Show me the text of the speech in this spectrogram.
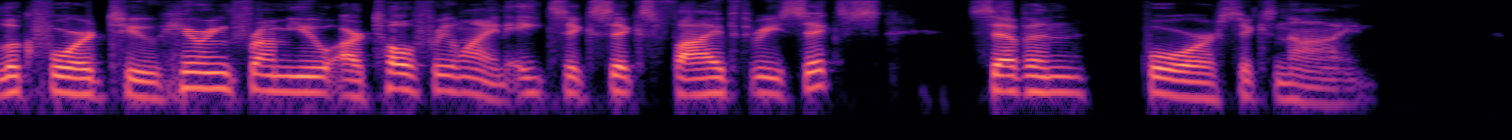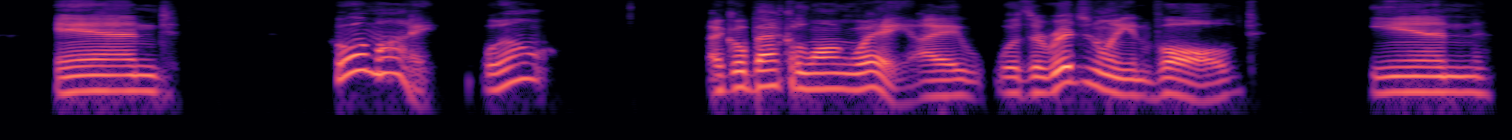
Look forward to hearing from you. Our toll free line, 866 536 7469. And who am I? Well, I go back a long way. I was originally involved in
